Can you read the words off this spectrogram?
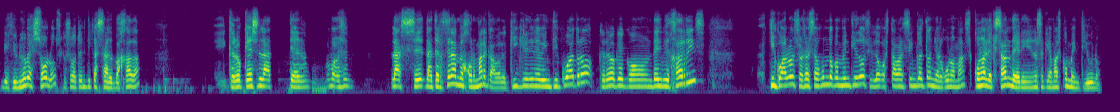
19 solos, que es una auténtica salvajada. Y creo que es la, ter la, tercera mejor marca, porque Kiki tiene 24, creo que con David Harris. Kiko Alonso es el segundo con 22 y luego estaban Singleton y alguno más, con Alexander y no sé qué más con 21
